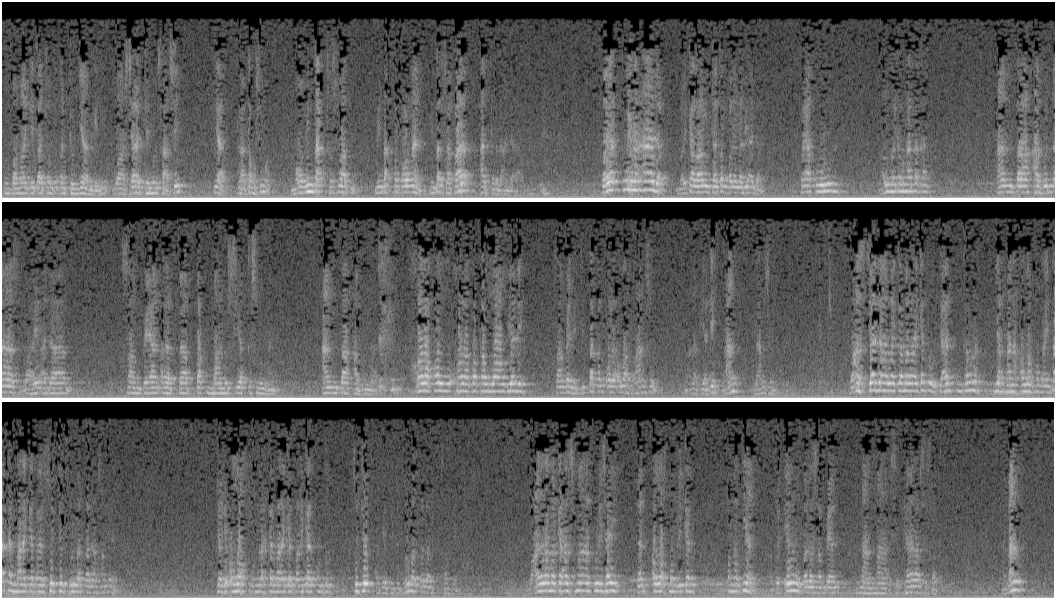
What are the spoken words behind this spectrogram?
Umpama kita contohkan dunia begini, wah secara demonstrasi, ya datang semua. Mau minta sesuatu, minta pertolongan, minta syafaat kepada anda. Fayaquluna Adam. Mereka lalu datang pada Nabi Adam. Fayaquluna. Lalu mereka mengatakan, Anta Abu Nas, wahai Adam, sampean adalah bapak manusia keseluruhannya. Anta Abu Nas khalaqakallah biyadih sampai diciptakan oleh Allah langsung mana biyadih lang, langsung wa asjada laka malaikatu. Dan engkau lah yang mana Allah memerintahkan malaikat pada sujud hormat pada sampean jadi Allah mengerahkan malaikat-malaikat untuk sujud atau sujud hormat pada sampean wa 'allamaka asma'a kulli dan Allah memberikan pengertian atau ilmu pada sampean nama segala sesuatu. Memang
